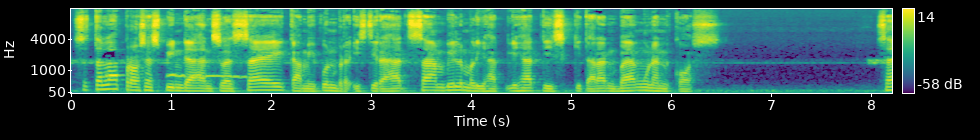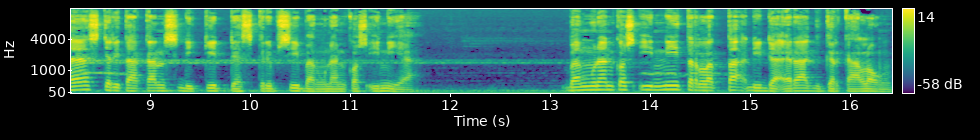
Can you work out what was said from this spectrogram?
Setelah proses pindahan selesai, kami pun beristirahat sambil melihat-lihat di sekitaran bangunan kos. Saya ceritakan sedikit deskripsi bangunan kos ini ya. Bangunan kos ini terletak di daerah Geger Kalong.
